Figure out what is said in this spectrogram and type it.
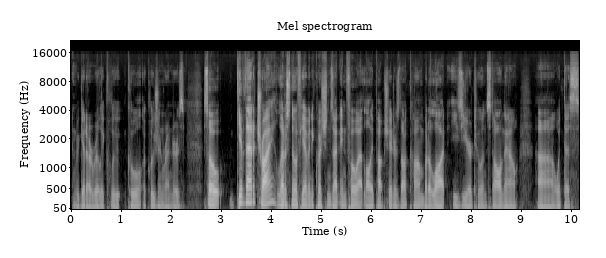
And we get our really cool occlusion renders. So give that a try. Let us know if you have any questions at info at lollipopshaders.com, but a lot easier to install now uh, with this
